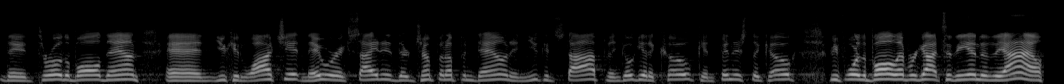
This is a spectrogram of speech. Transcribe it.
they'd throw the ball down and you could watch it and they were excited. They're jumping up and down and you could stop and go get a coke and finish the coke before the ball ever got to the end of the aisle.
